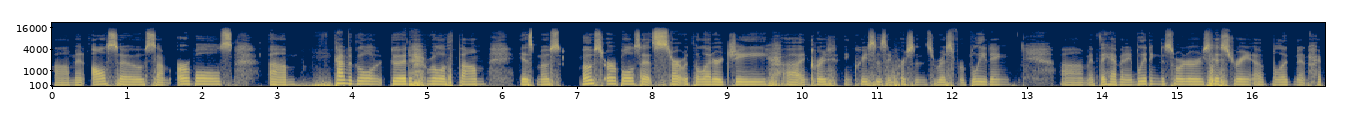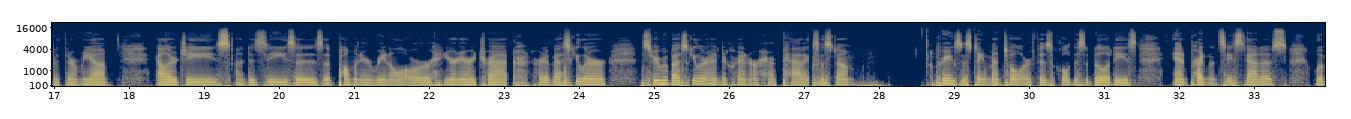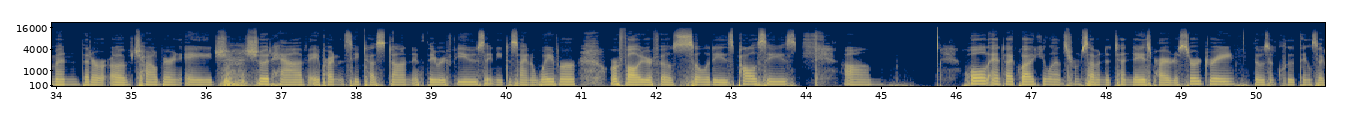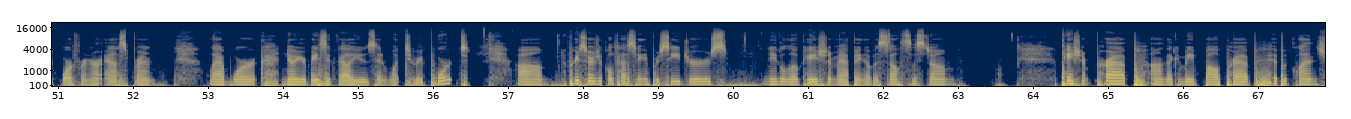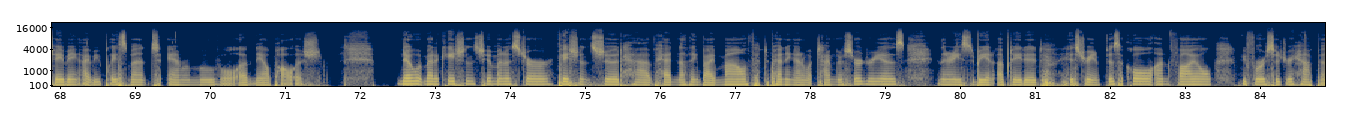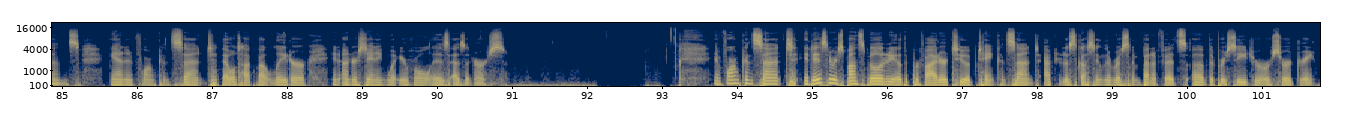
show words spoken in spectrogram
um, and also some herbals. Um, kind of a good rule of thumb is most most herbals that start with the letter G uh, incre increases a person's risk for bleeding. Um, if they have any bleeding disorders, history of malignant hypothermia, allergies, uh, diseases of pulmonary, renal, or urinary tract, cardiovascular, cerebrovascular, endocrine, or hepatic system, pre-existing mental or physical disabilities, and pregnancy status. Women that are of childbearing age should have a pregnancy test done. If they refuse, they need to sign a waiver or follow your facility's policies. Um, Hold anticoagulants from 7 to 10 days prior to surgery. Those include things like warfarin or aspirin. Lab work, know your basic values and what to report. Um, pre-surgical testing and procedures, needle location mapping of a stealth system, patient prep, um, that can be bowel prep, Hibiclens, shaving, IV placement, and removal of nail polish. Know what medications to administer. Patients should have had nothing by mouth, depending on what time their surgery is. And there needs to be an updated history and physical on file before surgery happens, and informed consent that we'll talk about later in understanding what your role is as a nurse. Informed consent. It is the responsibility of the provider to obtain consent after discussing the risks and benefits of the procedure or surgery.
